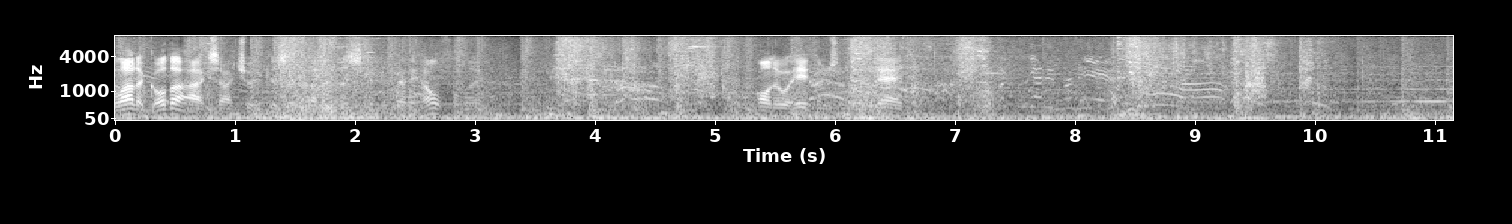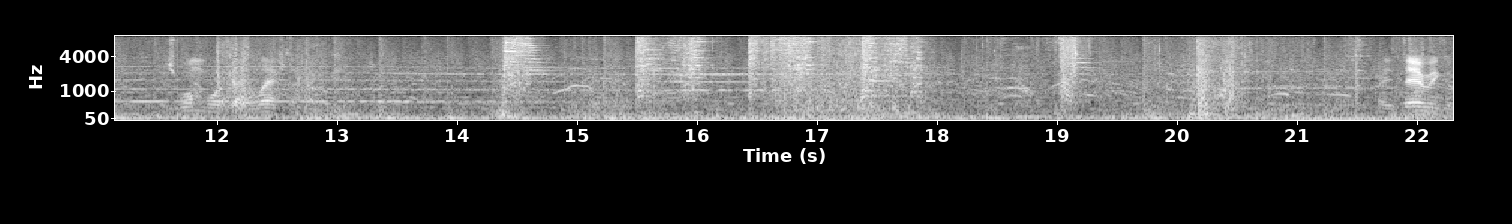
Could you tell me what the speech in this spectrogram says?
Glad I got that axe, actually, because I think this is going to be very helpful now. Oh no, Haytham's dead. There's one more guy left, I think. There we go.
